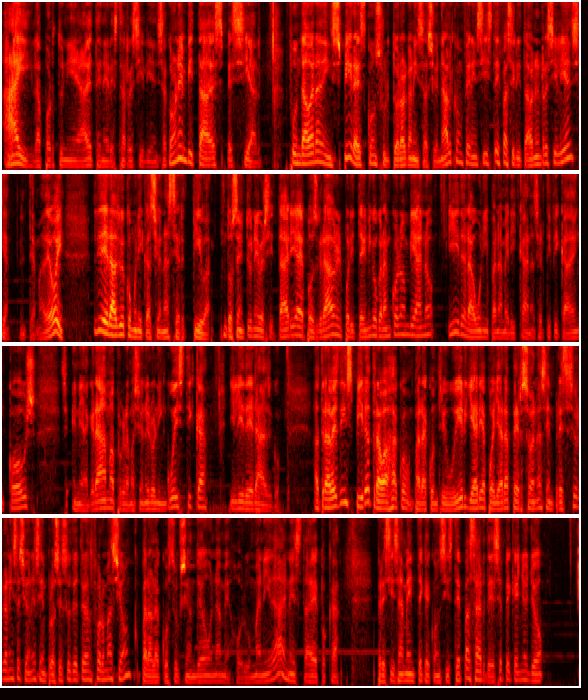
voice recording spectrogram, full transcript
hay la oportunidad de tener esta resiliencia con una invitada especial. Fundadora de Inspira, es consultora organizacional, conferencista y facilitadora en resiliencia. El tema de hoy, liderazgo y comunicación asertiva. Docente universitaria de posgrado en el Politécnico Gran Colombiano y de la Uni Panamericana, certificada en coach, enneagrama, programación neurolingüística y liderazgo. A través de Inspira trabaja para contribuir, guiar y apoyar a personas, empresas y organizaciones en procesos de transformación para la construcción de una mejor humanidad en esta época, precisamente que consiste en pasar de ese pequeño yo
